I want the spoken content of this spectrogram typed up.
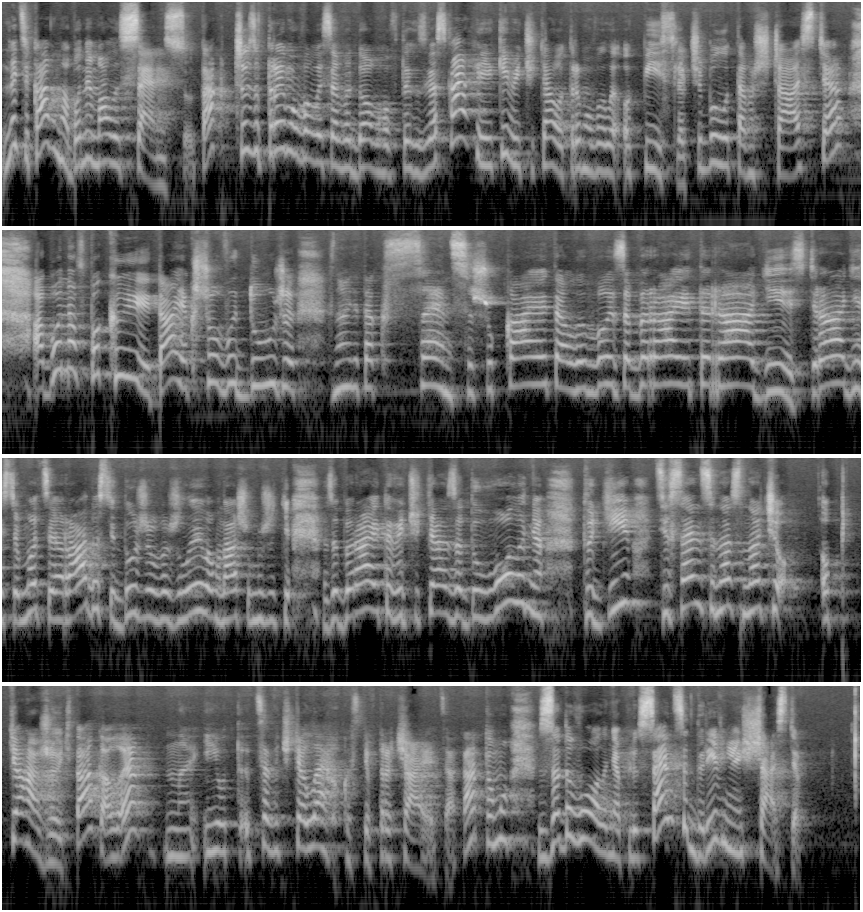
нецікавими або не мали сенсу. Так? Чи затримувалися ви довго в тих зв'язках, і які відчуття отримували опісля? Чи було там щастя? Або навпаки, та, якщо ви дуже, знаєте, так сенси шукаєте, але ви забираєте радість. Радість, емоція радості дуже важлива в нашому житті. Забираєте відчуття задоволення, тоді ці сенси нас, наче обтяжують, так, але і от це відчуття легкості втрачається. Так? Тому задоволення плюс сенси дорівнює щастя.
